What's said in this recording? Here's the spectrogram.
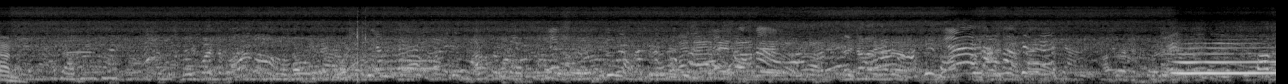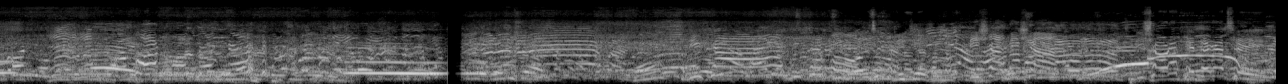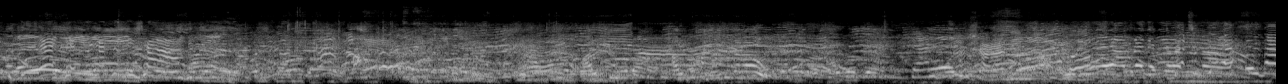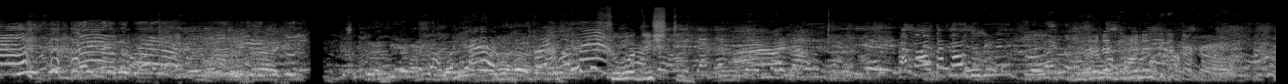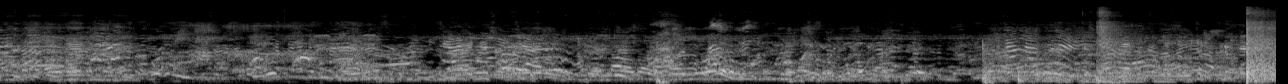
না না দিশা দিশা দিশা ওরা খেতে গেছে এই খেতে গেছে দিশা সারাদিন শুভ দৃষ্টি দুজনে দুজনের দিকে Ready? Ready?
